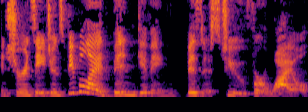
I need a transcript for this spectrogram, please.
insurance agents, people I had been giving business to for a while.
